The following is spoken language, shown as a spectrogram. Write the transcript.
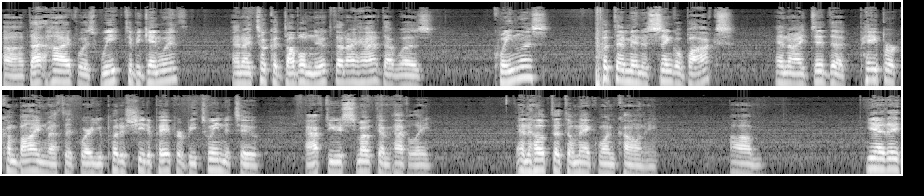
Uh, that hive was weak to begin with, and I took a double nuke that I had that was queenless, put them in a single box, and I did the paper combine method where you put a sheet of paper between the two after you smoke them heavily and hope that they'll make one colony. Um, yeah, they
